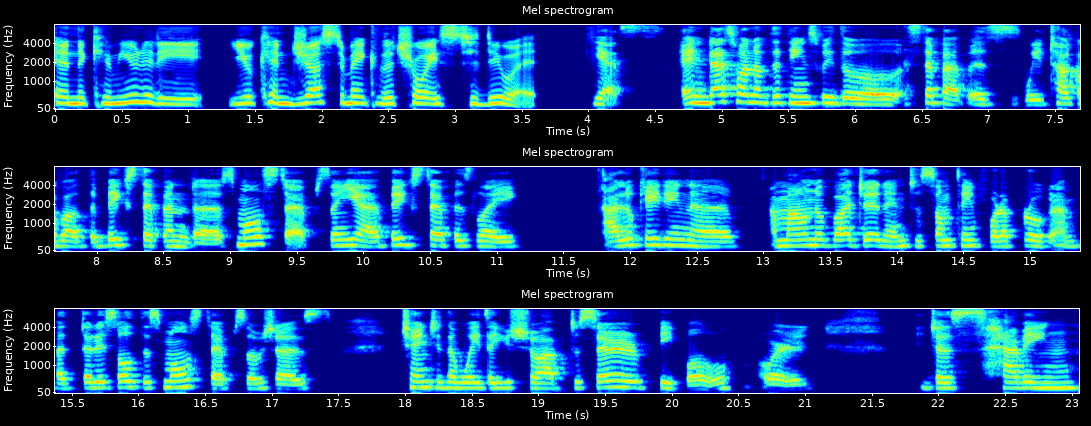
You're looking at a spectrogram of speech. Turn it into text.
in the community, you can just make the choice to do it. Yes. And that's one of the things we do step up is we talk about the big step and the small steps. And yeah, a big step is like allocating a amount of budget into something for a program, but there is all the small steps of just changing the way that you show up to serve people or just having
